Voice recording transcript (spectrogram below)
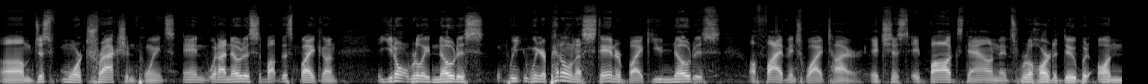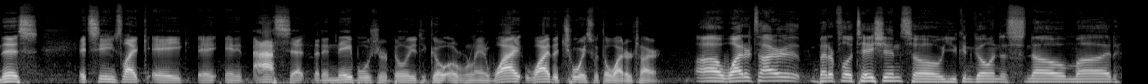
Um, just more traction points. And what I noticed about this bike on you don't really notice when you're pedaling a standard bike. You notice a five inch wide tire. It's just it bogs down. and It's real hard to do. But on this, it seems like a, a an asset that enables your ability to go overland. Why why the choice with the wider tire? Uh, wider tire, better flotation, so you can go into snow, mud,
